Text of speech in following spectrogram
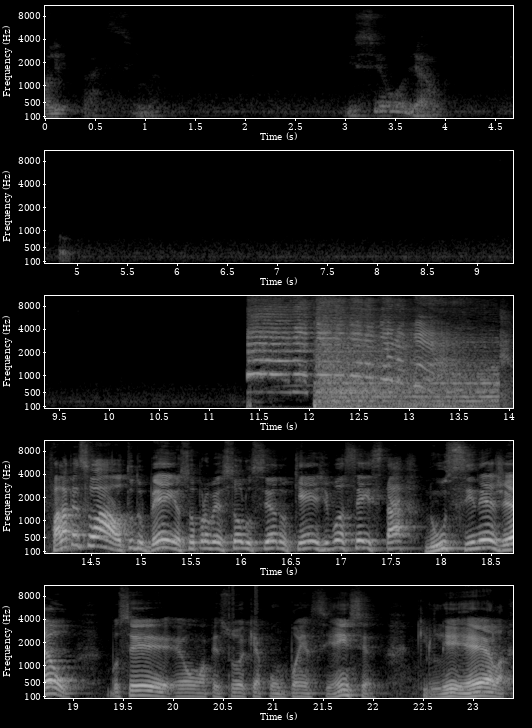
olhe para cima. E se eu olhar, tipo, Fala pessoal, tudo bem? Eu sou o professor Luciano Kenji e você está no Cinegel. Você é uma pessoa que acompanha a ciência, que lê ela,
